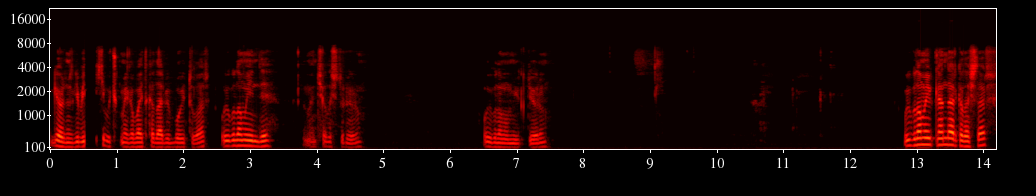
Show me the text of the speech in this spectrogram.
Gördüğünüz gibi 2.5 MB kadar bir boyutu var. Uygulama indi. Hemen çalıştırıyorum. Uygulamamı yüklüyorum. Uygulama yüklendi arkadaşlar.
